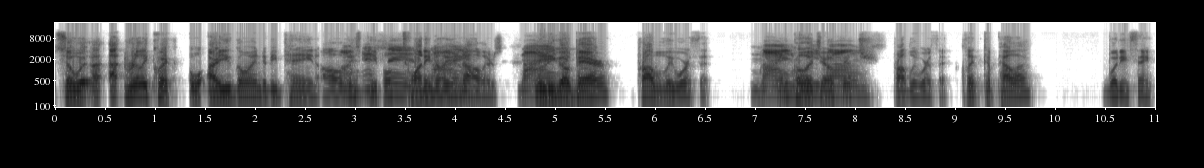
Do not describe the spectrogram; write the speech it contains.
so uh, uh, really quick, are you going to be paying all of I'm these people twenty million dollars? Rudy Gobert, probably worth it. nine Nikola rebounds. Jokic, probably worth it. Clint Capela, what do you think?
